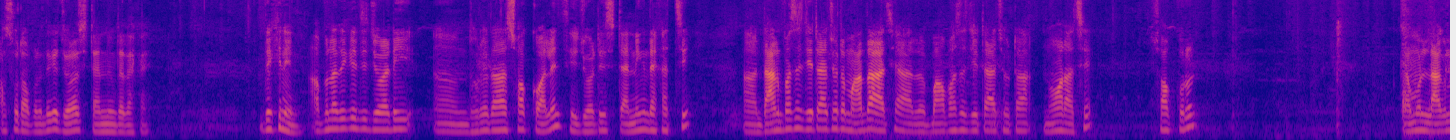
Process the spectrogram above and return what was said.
আসুন আপনাদেরকে জোড়ার স্ট্যান্ডিংটা দেখায় দেখে নিন, আপনাদেরকে যে জোড়াটি ধরে দেওয়া শখ করালেন সেই জোড়াটির স্ট্যান্ডিং দেখাচ্ছি। ডান পাশে যেটা আছে ওটা মাদা আছে, আর বাঁ পাশে যেটা আছে ওটা নর আছে। শখ করুন। কেমন লাগল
